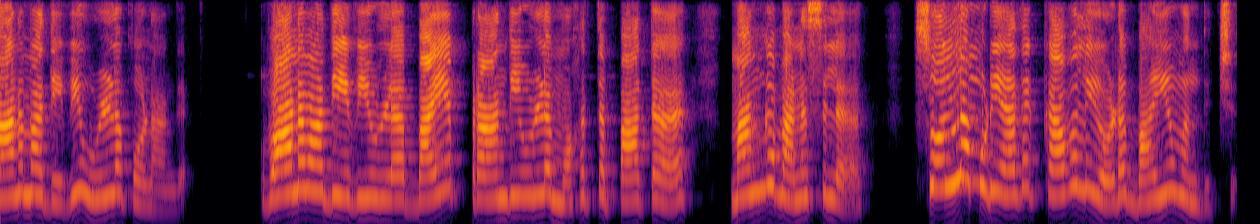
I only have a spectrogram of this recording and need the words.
வானமாதேவி உள்ள போனாங்க. வானமாதேவி உள்ள பய பிராந்தி உள்ள முகத்தை பார்த்த மங்க மனசுல சொல்ல முடியாத கவலையோட பயம் வந்துச்சு.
